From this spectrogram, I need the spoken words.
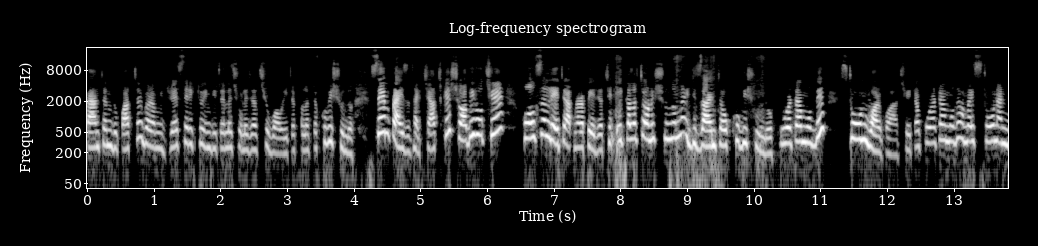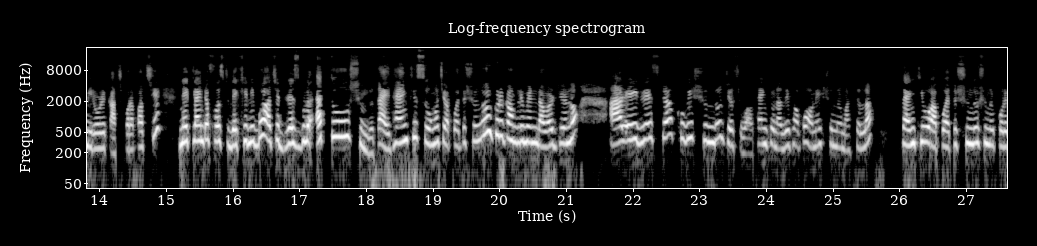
প্যান্ট অ্যান্ড দুপাচ্চা এবার আমি ড্রেসের একটু ইন ডিটেলে চলে যাচ্ছি। ওয়াও এটার কালারটা খুবই সুন্দর। সেম প্রাইসে থাকছে। আজকে সবই হচ্ছে হোলসেল রেটে আপনারা পেয়ে যাচ্ছেন। এই কালারটা অনেক সুন্দর না? এই ডিজাইনটাও খুবই সুন্দর। পুরোটার মধ্যে স্টোন ওয়ার্কও আছে। এটা পুরোটার মধ্যে আমরা স্টোন অ্যান্ড মিররের কাজ করা পাচ্ছি। নেকলাইনটা ফার্স্ট দেখে নিব। আচ্ছা ড্রেসগুলো এত সুন্দর। তাই থ্যাংক ইউ সো মাচ আপু, এত সুন্দর করে কমপ্লিমেন্ট দেওয়ার জন্য। আর এই ড্রেসটা খুবই সুন্দর just wow thank you Nazif আপু, অনেক সুন্দর মাসাল্লাহ থ্যাংক ইউ আপু এত সুন্দর সুন্দর করে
